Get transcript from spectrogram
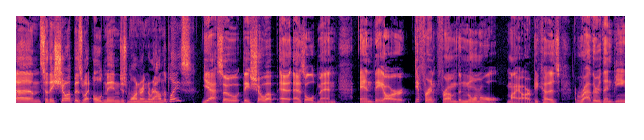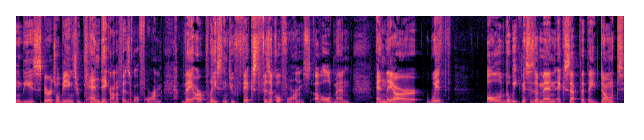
um, so they show up as what old men just wandering around the place. Yeah, so they show up a- as old men, and they are different from the normal Maiar because rather than being these spiritual beings who can take on a physical form, they are placed into fixed physical forms of old men, and they are with all of the weaknesses of men except that they don't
